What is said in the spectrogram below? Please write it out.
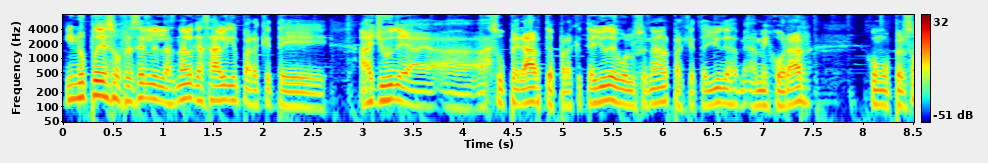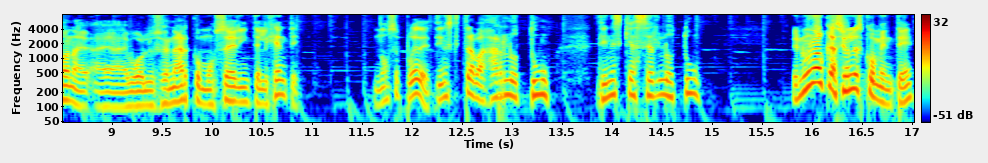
Y no puedes ofrecerle las nalgas a alguien para que te ayude a, superarte, o para que te ayude a evolucionar, para que te ayude a, mejorar como persona, a evolucionar como ser inteligente. No se puede, tienes que trabajarlo tú, tienes que hacerlo tú. En una ocasión les comenté,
